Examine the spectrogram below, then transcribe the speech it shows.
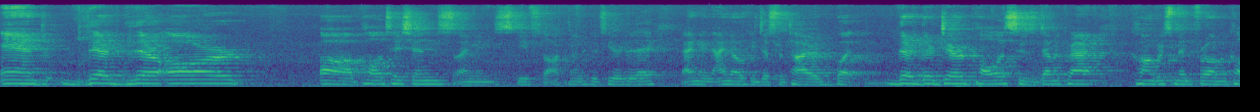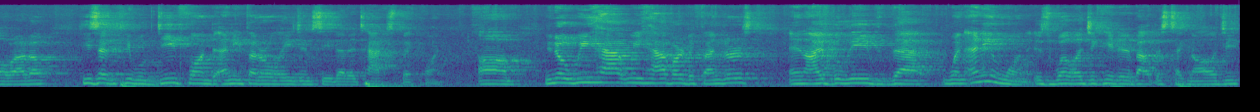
And there, there are uh, politicians, I mean, Steve Stockman, who's here today. I mean, I know he just retired, but there, there Jared Polis, who's a Democrat, congressman from Colorado. He said he will defund any federal agency that attacks Bitcoin. Um, you know, we have, we have our defenders, and I believe that when anyone is well educated about this technology,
